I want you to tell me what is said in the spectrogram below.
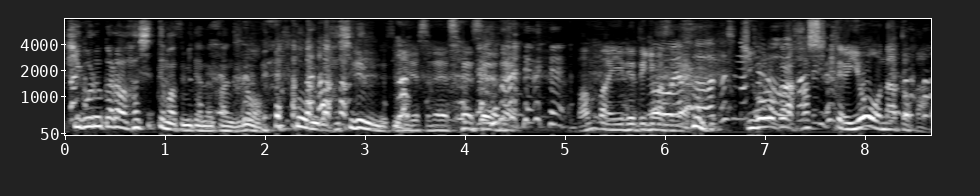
日頃から走ってますみたいな感じのフォームで走れるんですよいい。ですね先生ね。バンバン入れてきますね。日頃から走ってるようなとか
